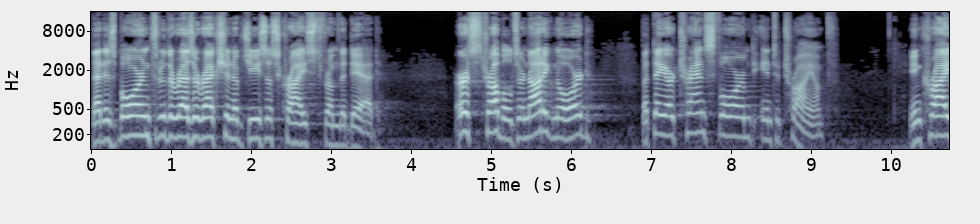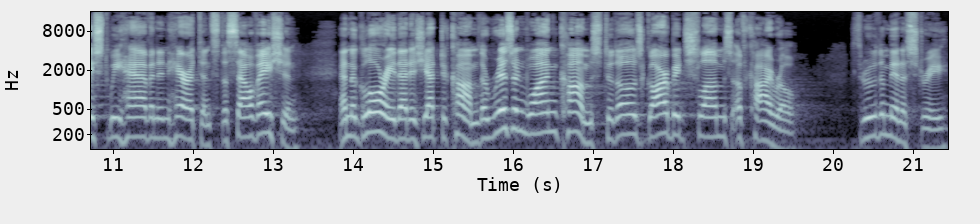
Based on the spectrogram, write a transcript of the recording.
that is born through the resurrection of Jesus Christ from the dead. Earth's troubles are not ignored, but they are transformed into triumph. In Christ, we have an inheritance, the salvation and the glory that is yet to come. The risen one comes to those garbage slums of Cairo through the ministry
